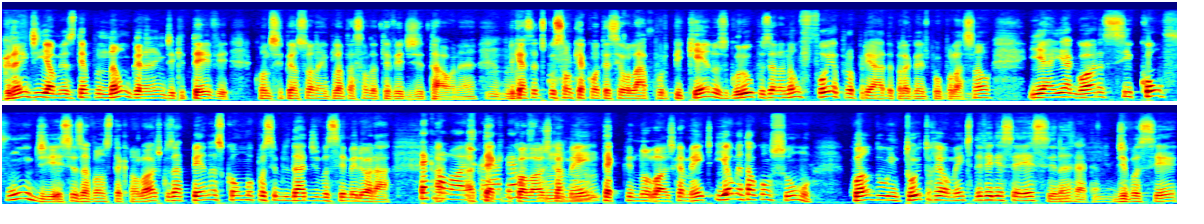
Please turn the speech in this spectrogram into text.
grande e ao mesmo tempo não grande que teve quando se pensou na implantação da TV digital, né? Uhum. Porque essa discussão que aconteceu lá por pequenos grupos, ela não foi apropriada pela grande população e aí agora se confunde esses avanços tecnológicos apenas com uma possibilidade de você melhorar Tecnológica, a, a, tecnologicamente, uhum. tecnologicamente e aumentar o consumo, quando o intuito realmente deveria ser esse, né? Exatamente. De você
